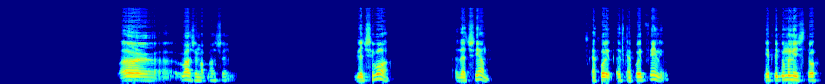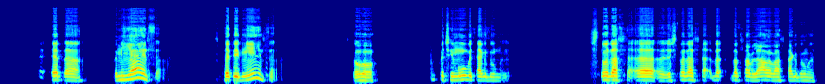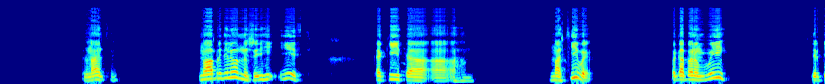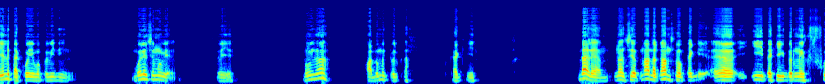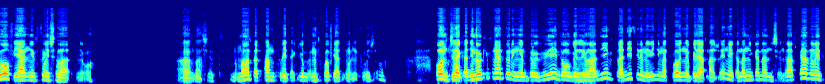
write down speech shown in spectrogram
э, в вашем отношении? Для чего? Зачем? С какой, с какой целью? Если думали, что это поменяется, это изменится, то почему вы так думали? Что, заста э, что заста заставляло вас так думать? Понимаете? Но определенно же есть какие-то а, мотивы, по которым вы терпели такое его поведение. Более чем уверен, что есть. Нужно подумать только какие. Далее, значит, надо хамствов таки, э, и таких дурных слов я не слышала от него. А, значит, мата, хамства и таких дурных слов я от него не слышала. Он человек одинокий по натуре, нет друзей, долго жил один, с родителями, видимо, сложные были отношения, когда никогда ничего не рассказывает,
